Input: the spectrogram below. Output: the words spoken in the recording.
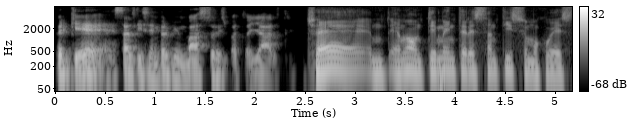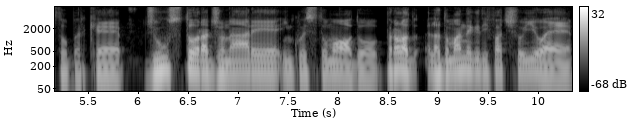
perché salti sempre più in basso rispetto agli altri. C'è è un tema interessantissimo questo, perché è giusto ragionare in questo modo, però la, la domanda che ti faccio io è,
